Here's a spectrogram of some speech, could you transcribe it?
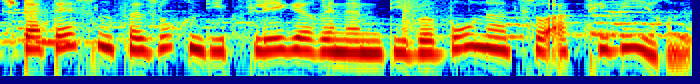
Stattdessen versuchen die Pflegerinnen, die Bewohner zu aktivieren.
